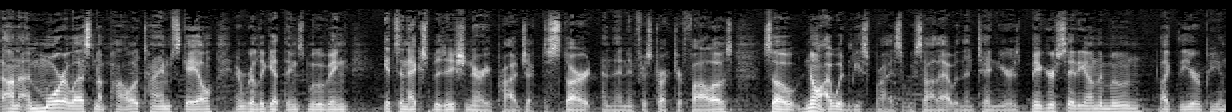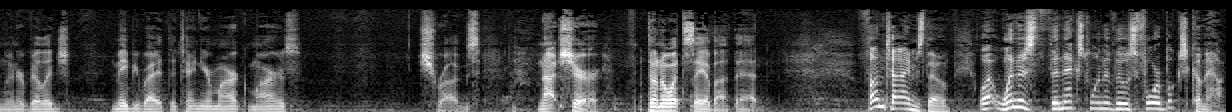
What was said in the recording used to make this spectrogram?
on a more or less an Apollo time scale and really get things moving, it's an expeditionary project to start and then infrastructure follows. So, no, I wouldn't be surprised if we saw that within 10 years. Bigger city on the moon, like the European Lunar Village, maybe right at the 10 year mark. Mars, shrugs. Not sure. Don't know what to say about that. Fun times, though. When does the next one of those four books come out?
